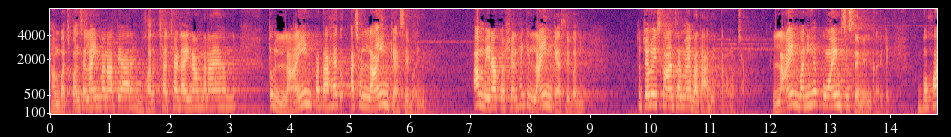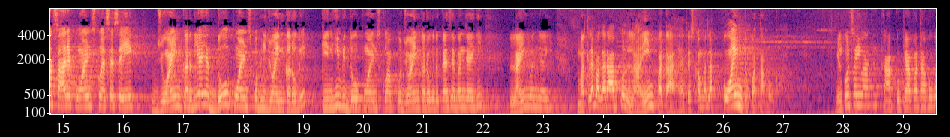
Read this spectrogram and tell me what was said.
हम बचपन से लाइन बनाते आ रहे हैं। बहुत अच्छा अच्छा डायग्राम बनाया हमने। तो लाइन पता है तो अच्छा लाइन कैसे बनी? अब मेरा क्वेश्चन है कि लाइन कैसे बनी? तो चलो इसका आंसर मैं बता देता हूँ। अच्छा लाइन बनी है पॉइंट्स से मिल करके बहुत सारे पॉइंट्स को ऐसे से एक ज्वाइन कर दिया या दो पॉइंट्स को भी ज्वाइन करोगे? किन्हीं भी दो पॉइंट्स को आपको ज्वाइन करोगे तो कैसे बन जाएगी? लाइन बन जाएगी। मतलब अगर आपको लाइन पता है तो इसका मतलब पॉइंट पता होगा। बिल्कुल सही बात है। आपको क्या पता होगा?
